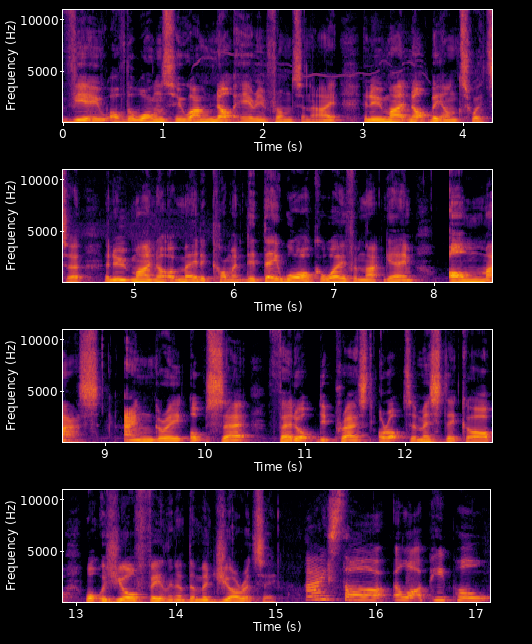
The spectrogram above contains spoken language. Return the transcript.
View of the ones who I'm not hearing from tonight and who might not be on Twitter and who might not have made a comment. Did they walk away from that game en masse, angry, upset, fed up, depressed, or optimistic? Or what was your feeling of the majority? I saw a lot of people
